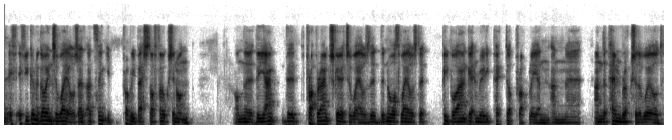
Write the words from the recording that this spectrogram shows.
if, if you're going to go into Wales, I, I think you're probably best off focusing on on the the out, the proper outskirts of Wales, the the North Wales that people aren't getting really picked up properly, and and uh, and the Pembrokes of the world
